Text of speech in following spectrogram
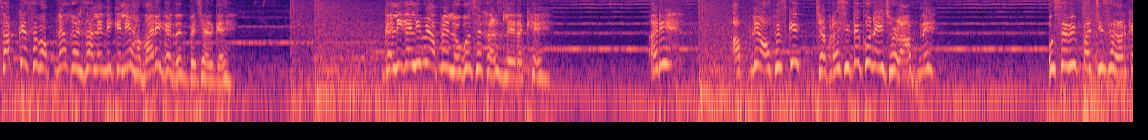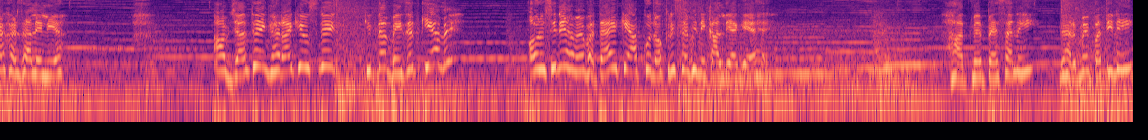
सब के सब अपना कर्जा लेने के लिए हमारे गर्दन पे चढ़ गए। गली गली में अपने लोगों से कर्ज ले रखे हैं। अरे, अपने ऑफ़िस के चपरासी तक को नहीं छोड़ा आपने। उसे भी पच्चीस हज़ार का कर्जा ले लिया। आप जानते हैं घर आके उसने कितना बेइज्जत किया हमें? और उसी ने हमें बताया कि आपको नौकरी से भी निकाल दिया गया है। हाथ में पैसा नहीं, घर में पति नहीं,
